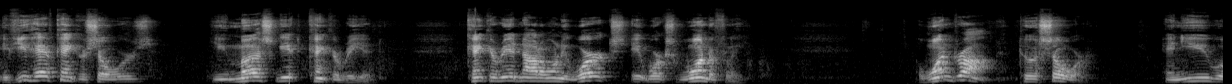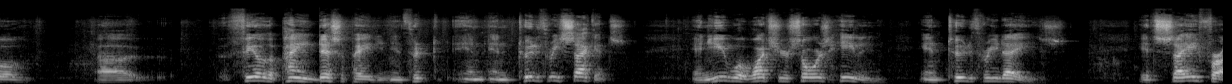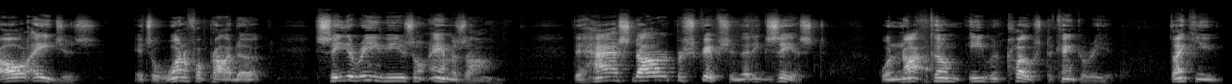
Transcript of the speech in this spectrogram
If you have canker sores, you must get Canker-Rid. Canker-Rid not only works, it works wonderfully. One drop to a sore and you will uh, feel the pain dissipating in, in, in two to three seconds and you will watch your sores healing in two to three days. It's safe for all ages. It's a wonderful product. See the reviews on Amazon. The highest dollar prescription that exists will not come even close to Canker-Rid. Thank you.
